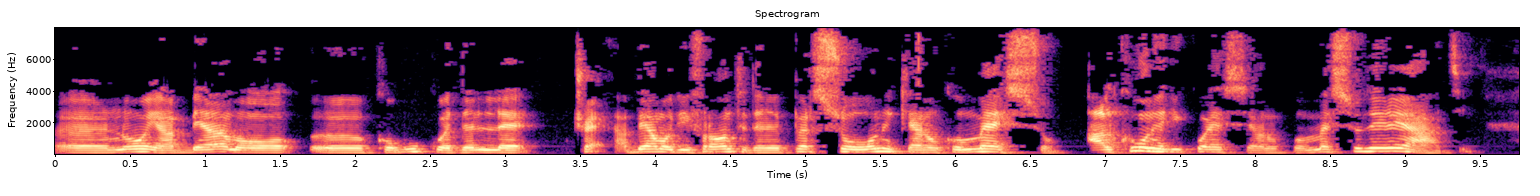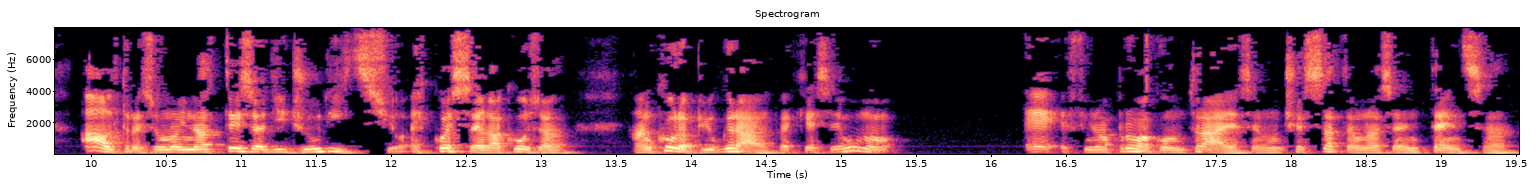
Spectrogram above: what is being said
eh, noi abbiamo eh, comunque delle, cioè abbiamo di fronte delle persone che hanno commesso, alcune di queste hanno commesso dei reati, altre sono in attesa di giudizio e questa è la cosa ancora più grave perché se uno e fino a prova contraria, se non c'è stata una sentenza,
